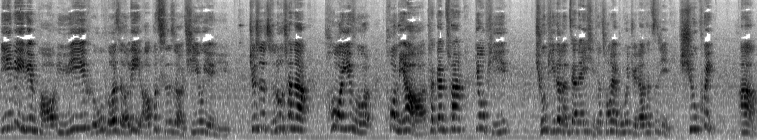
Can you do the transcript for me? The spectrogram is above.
衣蔽运袍，与衣无合者立而不耻者，其有也与？就是子路穿的破衣服、破棉袄，他跟穿貂皮、裘皮的人站在一起，他从来不会觉得他自己羞愧啊。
